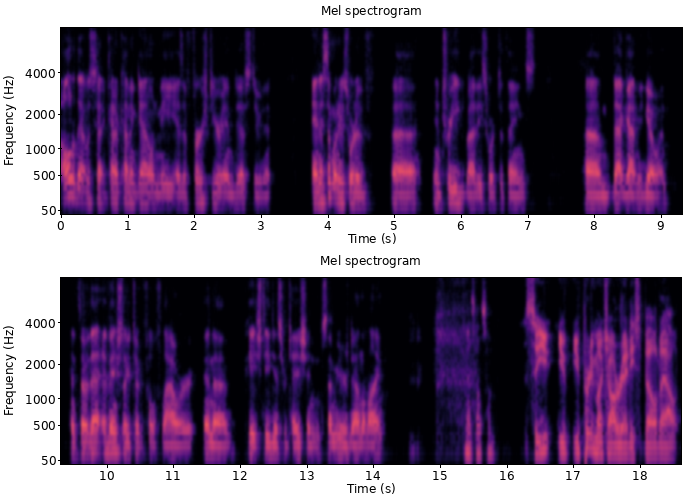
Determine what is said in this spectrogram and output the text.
all of that was kind of coming down on me as a first year MDiv student, and as someone who's sort of uh, intrigued by these sorts of things, um, that got me going. And so that eventually took full flower in a PhD dissertation some years down the line. That's awesome so you you you pretty much already spelled out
